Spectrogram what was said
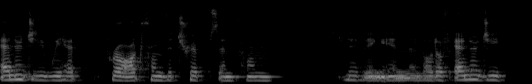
energy we had brought from the trips and from living in a lot of energy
